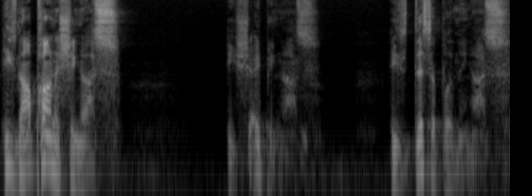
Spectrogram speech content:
He's not punishing us, He's shaping us, He's disciplining us.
